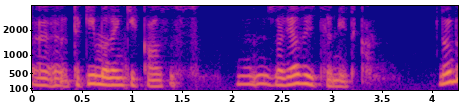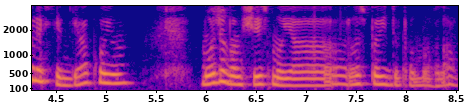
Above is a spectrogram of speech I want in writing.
е, такий маленький казус. Зав'язується нитка. Добре, всім дякую. Може, вам щось моя розповідь допомогла.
